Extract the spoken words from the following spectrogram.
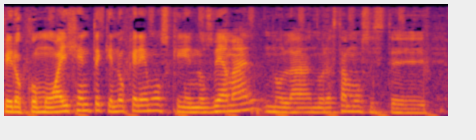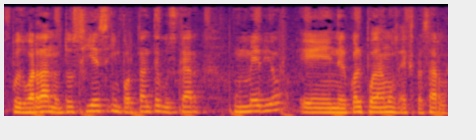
Pero como hay gente que no queremos que nos vea mal, no la, no la estamos este, pues guardando. Entonces sí es importante buscar un medio en el cual podamos expresarla.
